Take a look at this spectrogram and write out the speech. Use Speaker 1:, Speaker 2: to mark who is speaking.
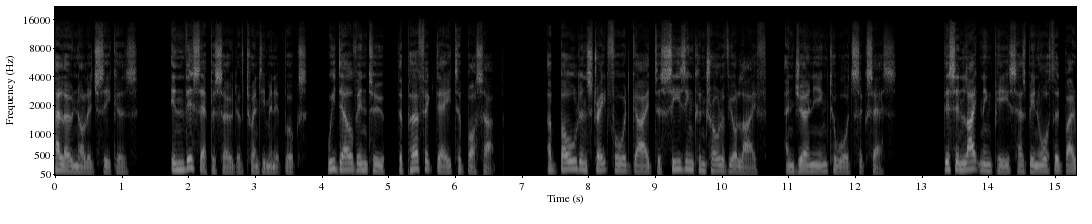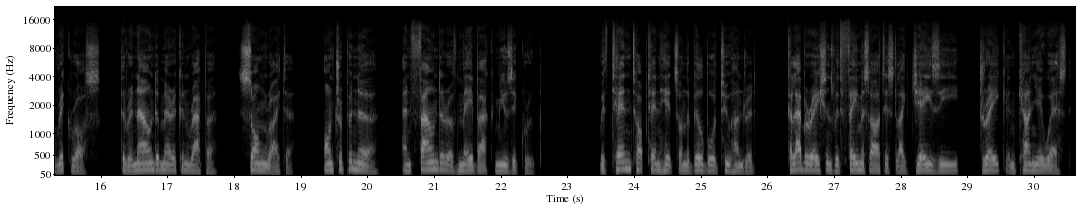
Speaker 1: Hello, knowledge seekers. In this episode of 20 Minute Books, we delve into The Perfect Day to Boss Up, a bold and straightforward guide to seizing control of your life and journeying towards success. This enlightening piece has been authored by Rick Ross, the renowned American rapper, songwriter, entrepreneur, and founder of Maybach Music Group. With 10 top 10 hits on the Billboard 200, collaborations with famous artists like Jay Z, Drake, and Kanye West,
